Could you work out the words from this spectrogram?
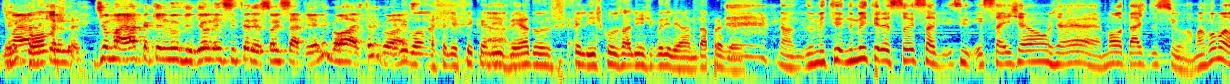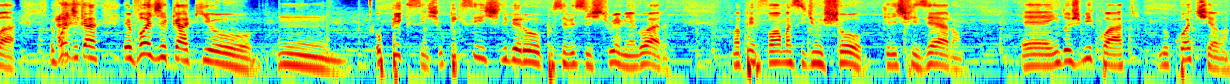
de uma, época ele, de uma, época que ele, não viveu nem se interessou em saber. Ele gosta, ele gosta. Ele gosta, ele fica ali não, vendo, não. feliz com os olhinhos brilhando, dá pra ver. Não, não me, não me interessou em saber. Isso aí já é, um, já é maldade do senhor. Mas vamos lá. Eu vou indicar, eu vou indicar aqui o. Um, o Pixies. O Pixies liberou pro serviço de streaming agora uma performance de um show que eles fizeram é, em 2004 no Coachella.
